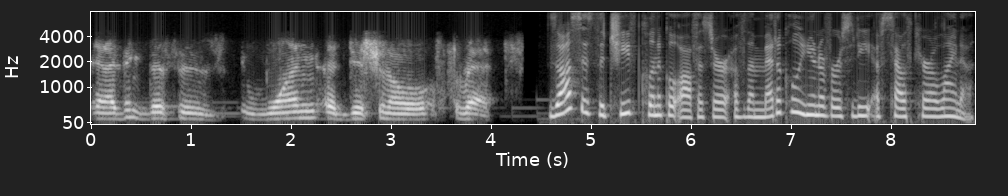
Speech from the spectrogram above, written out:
And I think this is one additional threat Zaas is the chief clinical officer of the Medical University of South Carolina,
